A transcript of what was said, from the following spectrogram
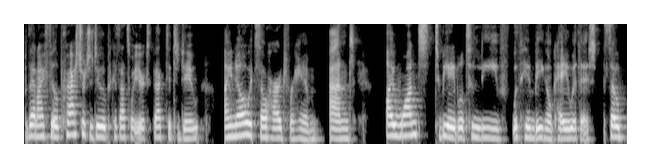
But then I feel pressure to do it because that's what you're expected to do. I know it's so hard for him, and I want to be able to leave with him being okay with it. So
